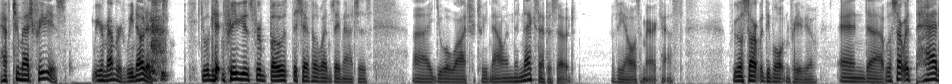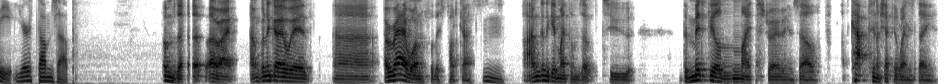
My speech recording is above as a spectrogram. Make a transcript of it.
have two match previews. We remembered, we noticed. you will get previews for both the Sheffield Wednesday matches. Uh, you will watch between now and the next episode of the Owls Americast. We will start with the Bolton preview, and uh, we'll start with Patty. Your thumbs up. Thumbs up. All right. I'm going to go with uh, a rare one for this podcast. Mm. I'm going to give my thumbs up to the midfield maestro himself, captain of Sheffield Wednesday,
